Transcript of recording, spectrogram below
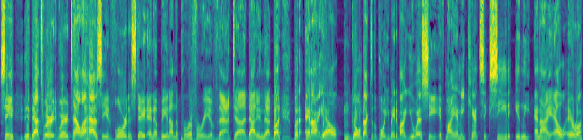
See, that's where where Tallahassee and Florida State end up being on the periphery of that, uh, not in that. But but NIL, going back to the point you made about USC, if Miami can't succeed in the NIL era,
